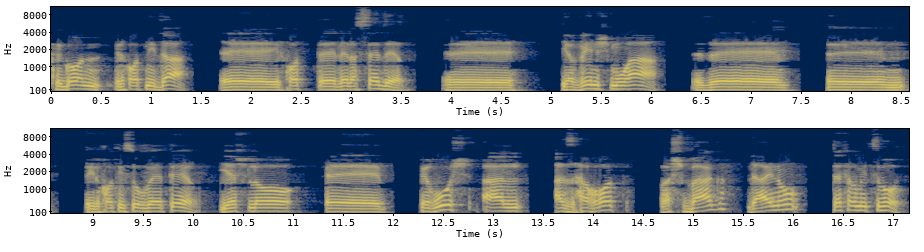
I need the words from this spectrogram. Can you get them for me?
כגון הלכות נידה, אה, הלכות אה, ליל הסדר, אה, יבין שמועה, זה אה, בהלכות איסור והיתר. יש לו אה, פירוש על אזהרות רשב"ג, דהיינו ספר מצוות.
